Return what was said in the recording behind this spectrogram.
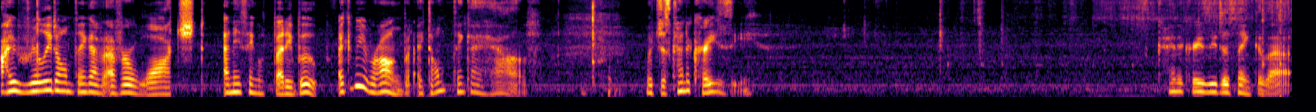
I really don't think I've ever watched anything with Betty Boop. I could be wrong, but I don't think I have. Which is kind of crazy. Kind of crazy to think of that.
